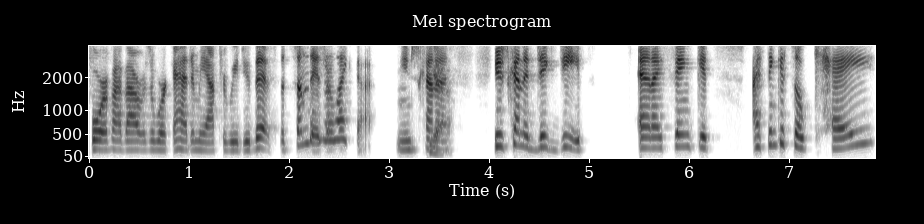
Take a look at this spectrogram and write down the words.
four or five hours of work ahead of me after we do this. But some days are like that. You just kind of Yeah. you just kind of dig deep, and I think it's I think it's okay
